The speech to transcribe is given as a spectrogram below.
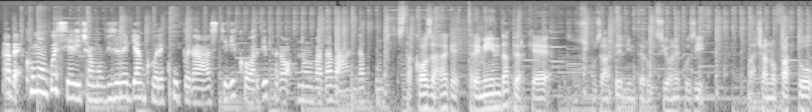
Vabbè, comunque sia, diciamo, Visione Bianco recupera sti ricordi, però non va da Wanda, appunto. Sta cosa, raga, è tremenda perché, scusate l'interruzione così, ma ci hanno fatto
